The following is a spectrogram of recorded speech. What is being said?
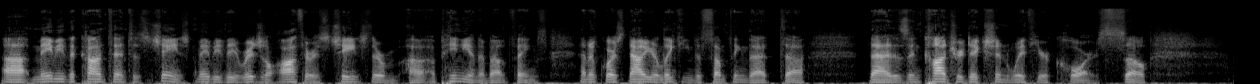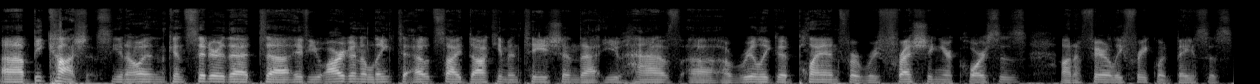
uh, maybe the content has changed. Maybe the original author has changed their uh, opinion about things, and of course now you're linking to something that uh, that is in contradiction with your course. So uh, be cautious, you know, and consider that uh, if you are going to link to outside documentation, that you have uh, a really good plan for refreshing your courses on a fairly frequent basis,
